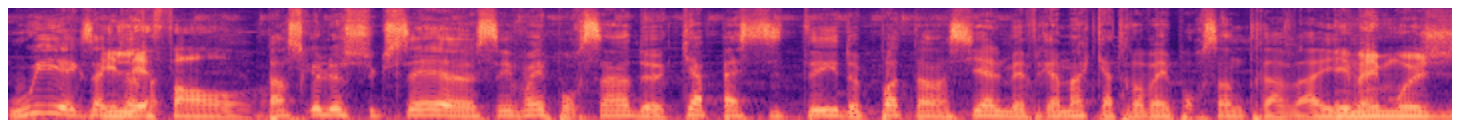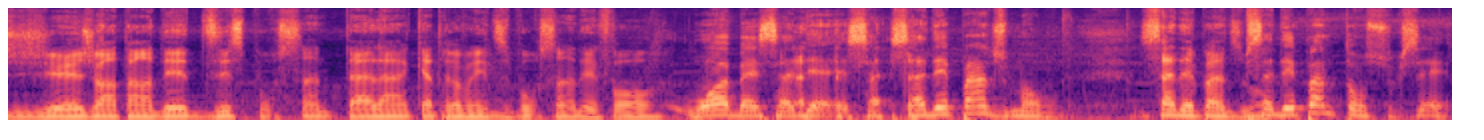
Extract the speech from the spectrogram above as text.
Oui, exactement. Et l'effort. Parce que le succès, euh, c'est 20% de capacité, de potentiel, mais vraiment 80% de travail. Et même moi, j'entendais 10% de talent, 90% d'effort. Ouais, ben ça, ça, ça dépend du monde. Ça dépend du Ça monde. dépend de ton succès.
